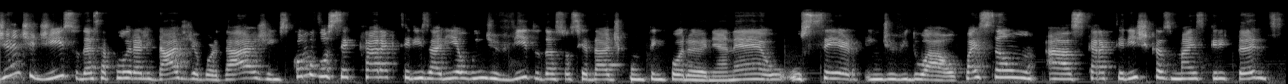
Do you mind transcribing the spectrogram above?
Diante disso, dessa pluralidade de abordagens, como você caracterizaria o indivíduo da sociedade contemporânea, né? O, o ser individual? Quais são as características mais gritantes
